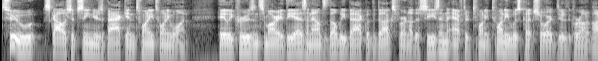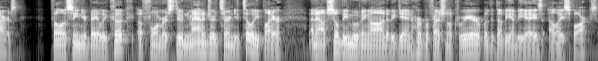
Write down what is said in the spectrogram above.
two scholarship seniors back in 2021. Haley Cruz and Samaria Diaz announced they'll be back with the Ducks for another season after 2020 was cut short due to the coronavirus. Fellow senior Bailey Cook, a former student manager turned utility player, announced she'll be moving on to begin her professional career with the WNBA's LA Sparks.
